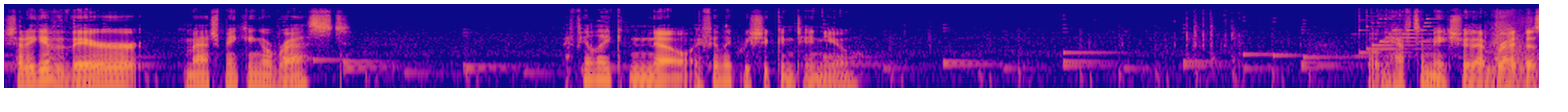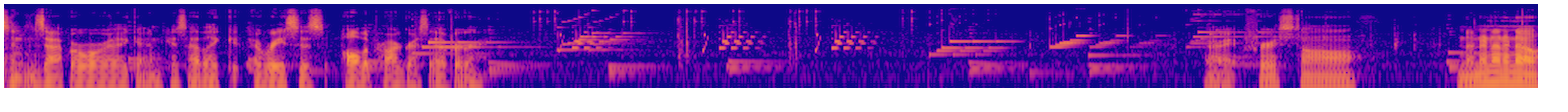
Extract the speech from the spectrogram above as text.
Should I give their matchmaking a rest? I feel like no. I feel like we should continue. But we have to make sure that Brett doesn't zap Aurora again, because that, like, erases all the progress ever. Alright, first I'll... No, no, no, no, no.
